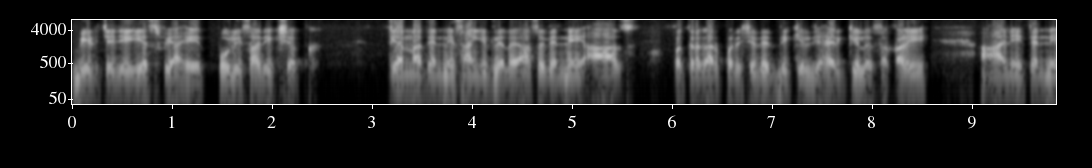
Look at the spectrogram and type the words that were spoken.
बीडचे जे एस पी आहेत पोलीस अधीक्षक त्यांना त्यांनी सांगितलेलं आहे. असं त्यांनी आज पत्रकार परिषदेत देखील जाहीर केलं सकाळी. आणि त्यांनी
